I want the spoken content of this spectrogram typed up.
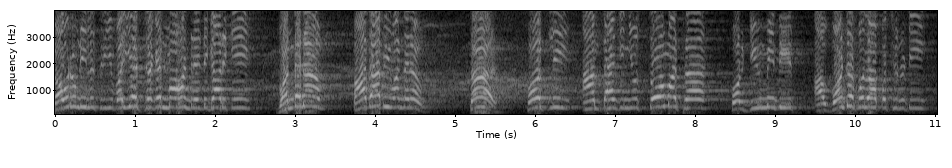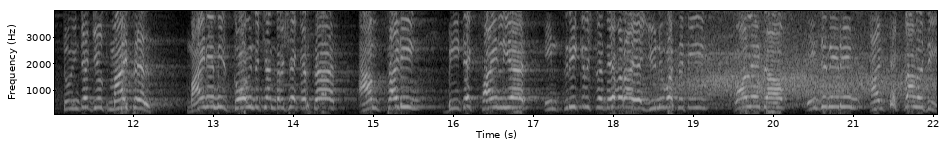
గౌరవనీయులు శ్రీ వైఎస్ జగన్మోహన్ రెడ్డి గారికి వందనం పాదాభివందనం. Sir firstly I'm thanking you so much sir for give me this a wonderful opportunity to introduce myself my name is Govind Chandrashekar sir I'm studying BTech final year in Srikrishnadevaraya university college of engineering and technology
